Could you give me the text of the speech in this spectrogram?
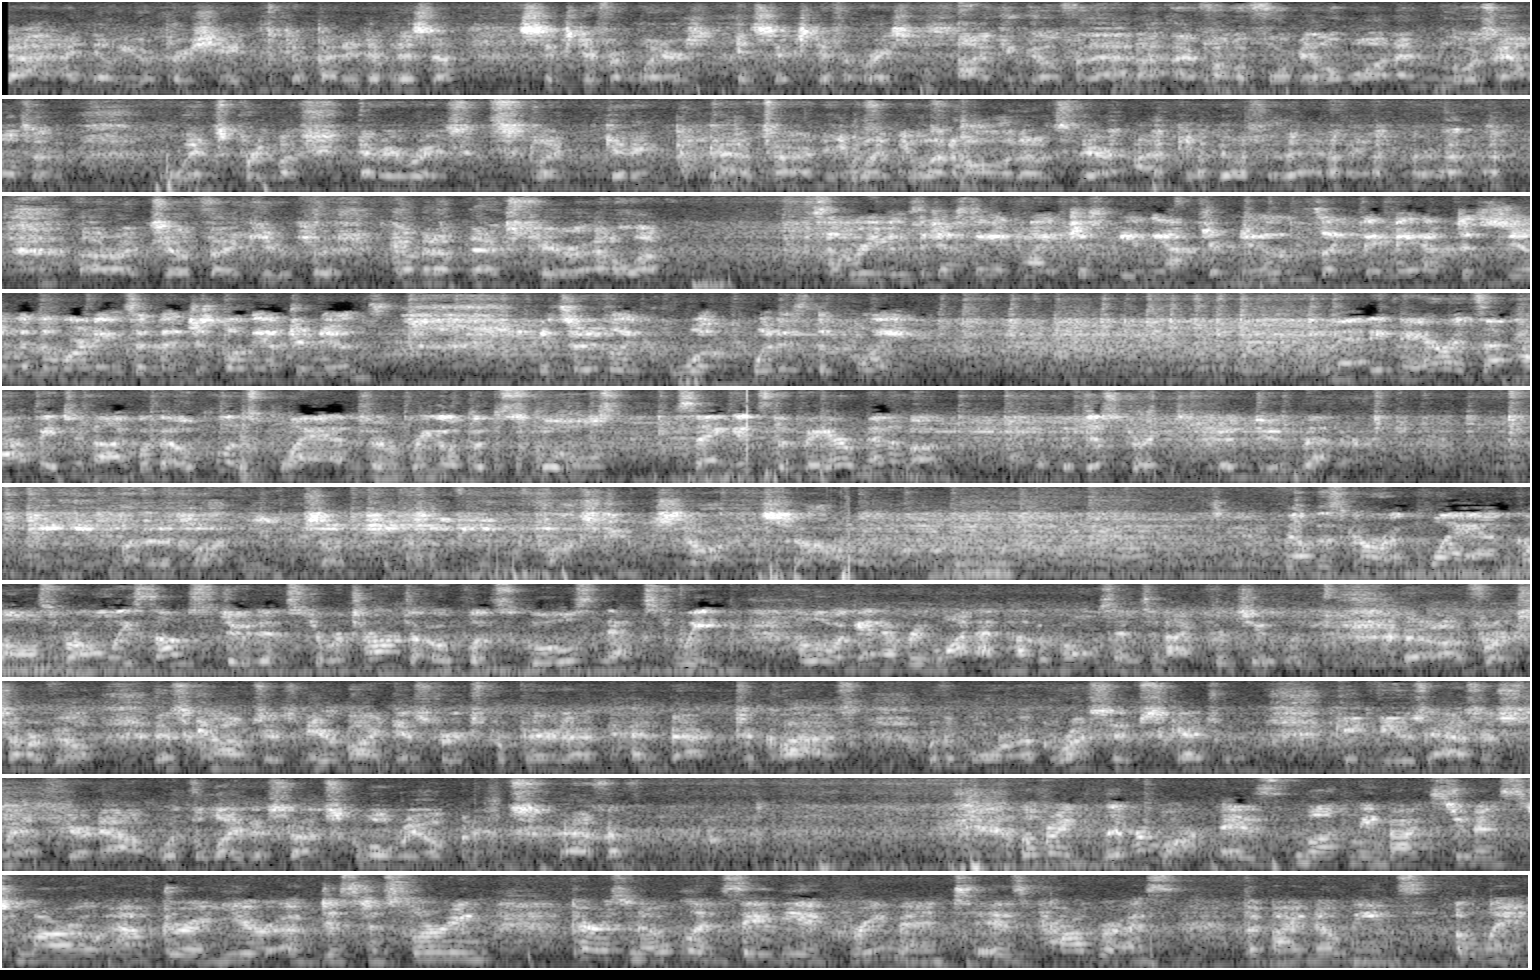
guy. I know you appreciate the competitiveness of six different winners in six different races. I can go for that. I, I follow Formula One, and Lewis Hamilton wins pretty much every race. It's like getting kind of tired. You went, you went Hall and Oates there. I can go for that. Thank you very much. All right, Joe. Thank you. Sure. Coming up next here at 11. Some are even suggesting it might just be in the afternoons, like they may have to Zoom in the mornings and then just go in the afternoons. It's sort of like, what what is the point? Many parents unhappy tonight with Oakland's plan to reopen schools, saying it's the bare minimum and that the district could do better. The 11 o'clock news on KTVU Fox 2 starts now. Now, this current plan calls for only some students to return to Oakland schools next week. Hello again, everyone. I'm Heather Holmes, and tonight for Julie. And I'm Frank Somerville. This comes as nearby districts prepare to head back to class with a more aggressive schedule. KTVU's Azenith Smith here now with the latest on school reopenings. Azenith? Well, Frank, Livermore is welcoming back students tomorrow after a year of distance learning. Paris and Oakland say the agreement is progress, but by no means a win.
